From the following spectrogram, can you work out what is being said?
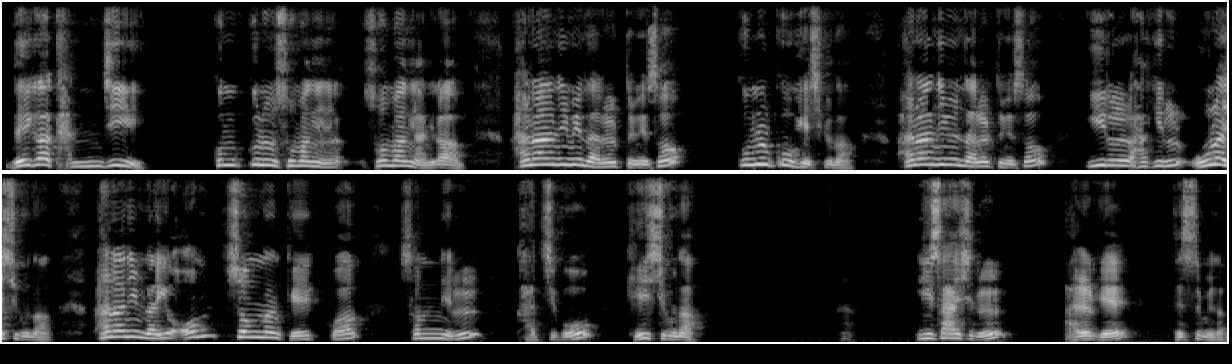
내가 단지 꿈꾸는 소망이, 소망이 아니라 하나님이 나를 통해서 꿈을 꾸고 계시구나. 하나님이 나를 통해서 일을 하기를 원하시구나. 하나님 나에게 엄청난 계획과 섭리를 가지고 계시구나. 이 사실을 알게 됐습니다.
